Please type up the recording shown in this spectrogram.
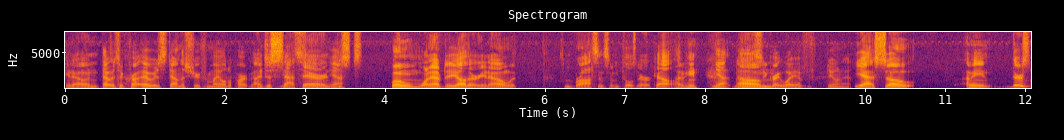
You know, and That was across. It was down the street from my old apartment. I just sat It's, there uh, and yeah. just boom, one after the other. You know, with some brats and some Pilsner Urquell. I mean, Yeah. No, that's a um, great way of doing it. Yeah, so I mean, there's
